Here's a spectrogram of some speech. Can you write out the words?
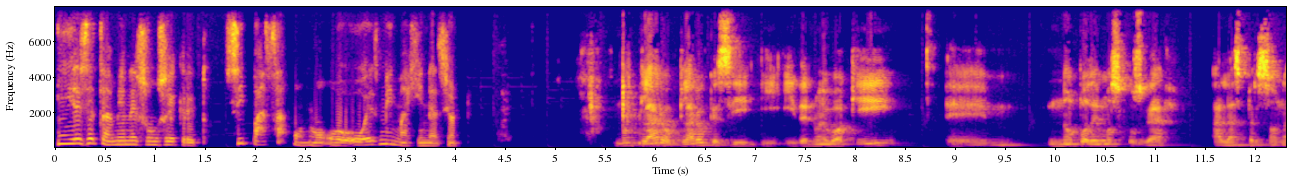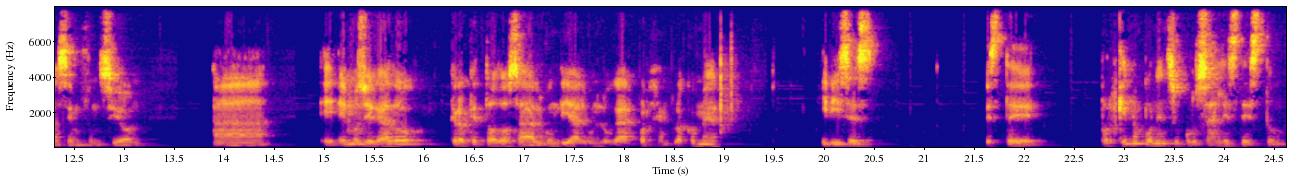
Y ese también es un secreto. ¿Sí pasa o no? ¿O, es mi imaginación? No, claro, claro que sí. Y, de nuevo, aquí eh, no podemos juzgar a las personas en función a... Eh, hemos llegado creo que todos a algún día, a algún lugar, por ejemplo, a comer, y dices, este, ¿por qué no ponen sucursales de esto?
